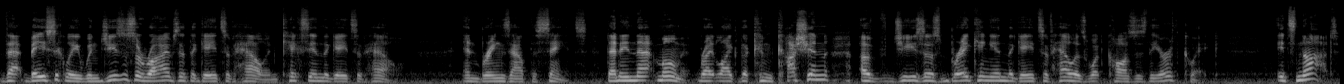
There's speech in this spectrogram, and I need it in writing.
that basically when Jesus arrives at the gates of hell and kicks in the gates of hell and brings out the saints, that in that moment, right, like the concussion of Jesus breaking in the gates of hell is what causes the earthquake. It's not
